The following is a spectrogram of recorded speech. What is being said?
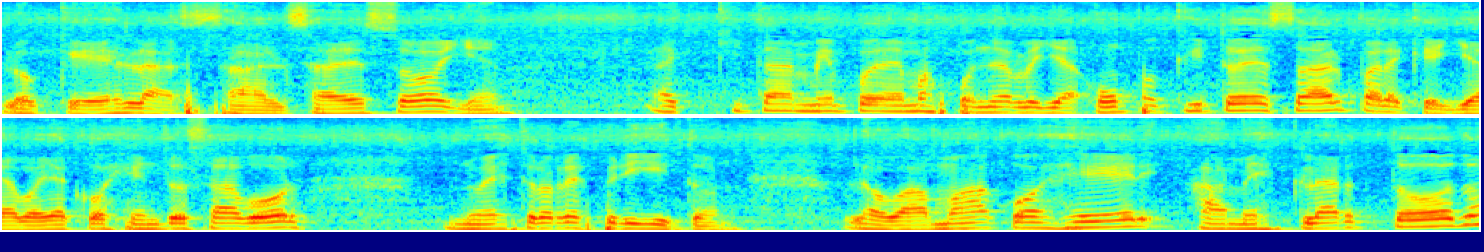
lo que es la salsa de soya. Aquí también podemos ponerle ya un poquito de sal para que ya vaya cogiendo sabor nuestro refrito lo vamos a coger a mezclar todo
